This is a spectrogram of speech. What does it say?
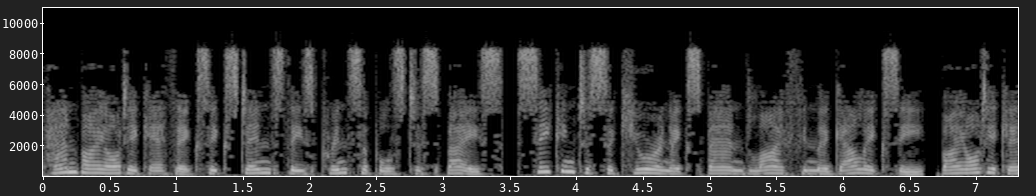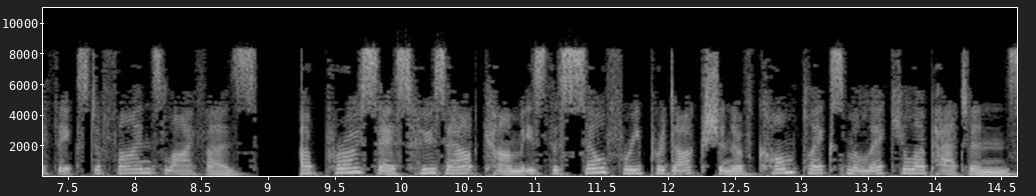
Panbiotic ethics extends these principles to space, seeking to secure and expand life in the galaxy. Biotic ethics defines life as a process whose outcome is the self-reproduction of complex molecular patterns.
